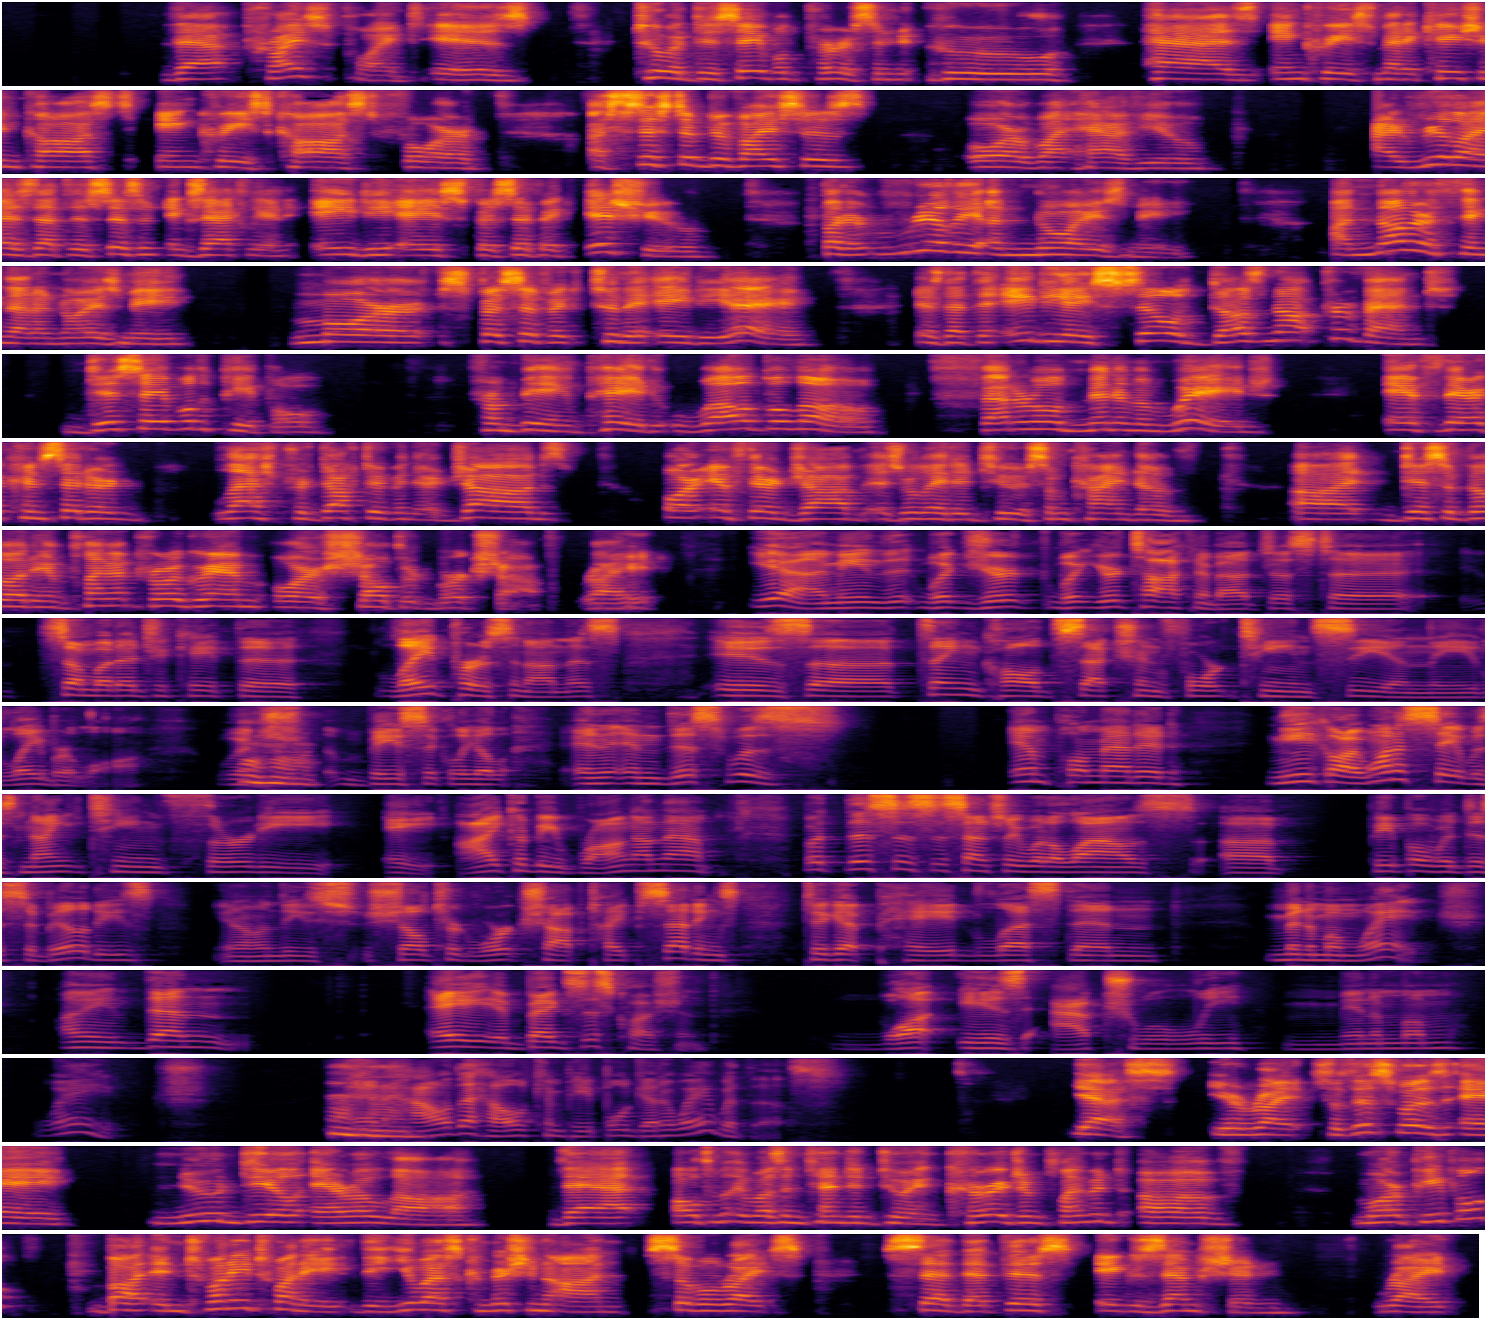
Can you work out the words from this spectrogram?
that price point is to a disabled person who has increased medication costs, increased cost for assistive devices, or what have you. I realize that this isn't exactly an ADA specific issue, but it really annoys me. Another thing that annoys me more specific to the ADA is that the ADA still does not prevent disabled people from being paid well below federal minimum wage if they're considered less productive in their jobs or if their job is related to some kind of uh, disability employment program or sheltered workshop, right? Yeah, I mean what you're what you're talking about, just to somewhat educate the layperson on this, is a thing called Section 14C in the labor law, which mm-hmm. basically and and this was implemented. Nico, I want to say it was 1938. I could be wrong on that, but this is essentially what allows uh, people with disabilities, you know, in these sheltered workshop type settings, to get paid less than minimum wage. I mean, then a it begs this question: What is actually minimum wage, mm-hmm. and how the hell can people get away with this? Yes, you're right. So this was a New Deal era law that ultimately was intended to encourage employment of more people. But in 2020, the US Commission on Civil Rights said that this exemption, right,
